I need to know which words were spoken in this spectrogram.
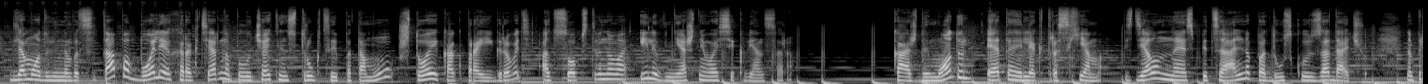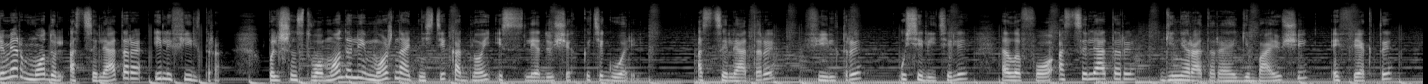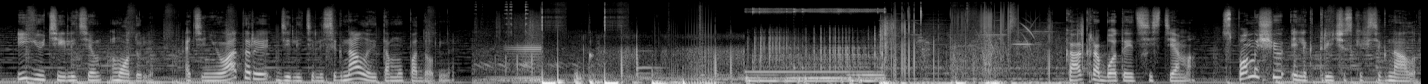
Для модульного сетапа более характерно получать инструкции по тому, что и как проигрывать от собственного или внешнего секвенсора. Каждый модуль – это электросхема, сделанная специально под узкую задачу. Например, модуль осциллятора или фильтра. Большинство модулей можно отнести к одной из следующих категорий. Осцилляторы, фильтры, усилители, LFO-осцилляторы, генераторы огибающие, эффекты и utility модули, аттенюаторы, делители сигнала и тому подобное. Как работает система? С помощью электрических сигналов.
